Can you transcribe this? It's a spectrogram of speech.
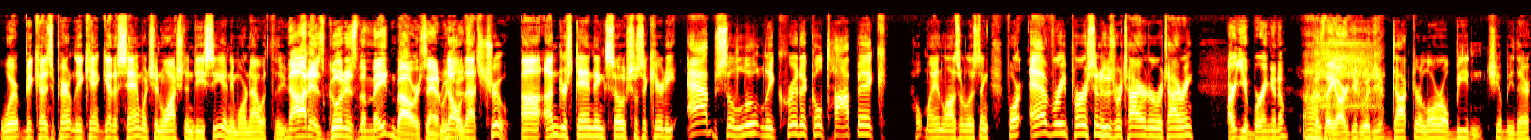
Where because apparently you can't get a sandwich in Washington D.C. anymore now with the not as good as the Meydenbauer sandwiches. no, that's true. Uh, understanding Social Security, absolutely critical topic. Hope my in-laws are listening for every person who's retired or retiring. Are you bringing them because they argued with you? Dr. Laurel Beeden. She'll be there.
